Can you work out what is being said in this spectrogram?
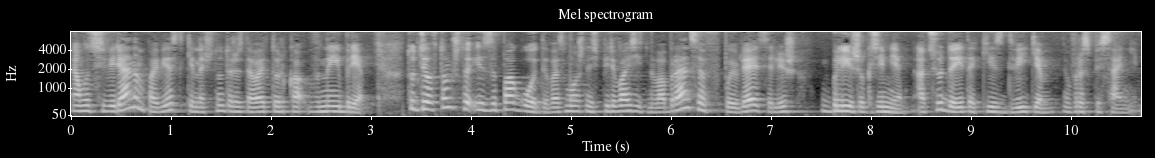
а вот северянам повестки начнут раздавать только в ноябре. Тут дело в том, что из-за погоды возможность перевозить новобранцев появляется лишь ближе к зиме. Отсюда и такие сдвиги в расписании.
